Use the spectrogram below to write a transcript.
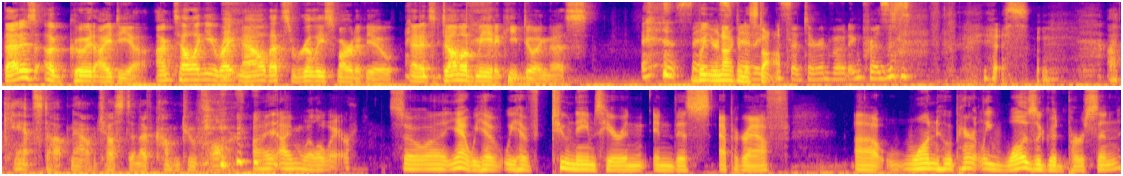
that is a good idea. I'm telling you right now, that's really smart of you, and it's dumb of me to keep doing this. But you're not gonna stop. the center and voting president. yes. I can't stop now, Justin. I've come too far. I, I'm well aware. So uh, yeah, we have we have two names here in in this epigraph. Uh, one who apparently was a good person,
